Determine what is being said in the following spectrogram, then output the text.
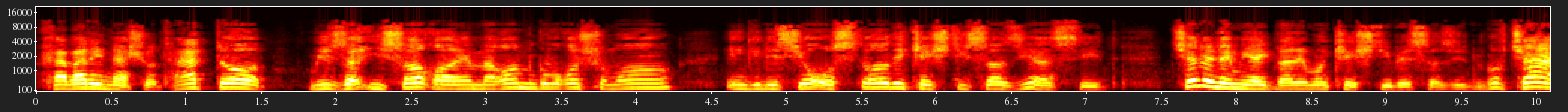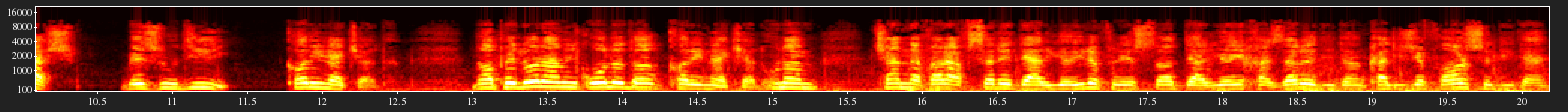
خبری نشد. حتی میرزا ایسا قائم مقام میگه آقا شما انگلیسی ها استاد کشتی سازی هستید. چرا نمیایید برای ما کشتی بسازید؟ می‌گفت چشم به زودی کاری نکردن ناپلون هم این قول داد کاری نکرد. اونم چند نفر افسر دریایی رو فرستاد دریای خزر رو دیدن خلیج فارس رو دیدن.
